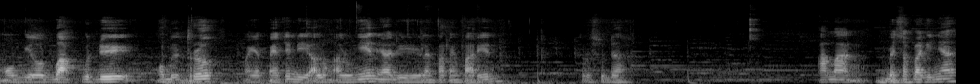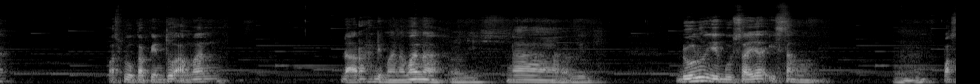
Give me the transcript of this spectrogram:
mobil bak gede mobil truk mayat-mayatnya dialung-alungin ya dilempar-lemparin. Terus sudah aman. Besok paginya pas buka pintu aman. Darah di mana-mana. Oh yes. Nah dulu ibu saya iseng. Pas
